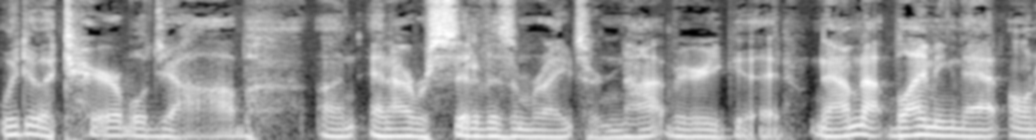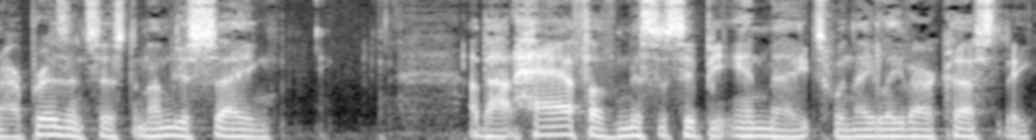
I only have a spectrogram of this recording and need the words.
we do a terrible job on, and our recidivism rates are not very good. Now, I'm not blaming that on our prison system. I'm just saying about half of Mississippi inmates, when they leave our custody,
